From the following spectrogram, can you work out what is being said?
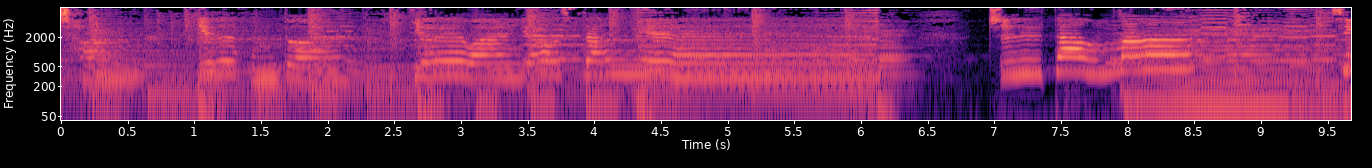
长，也很短，夜晚有三年，知道吗？今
